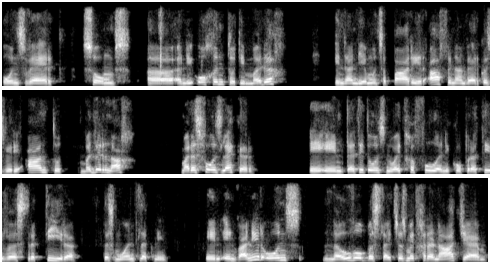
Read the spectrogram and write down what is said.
Ons werk soms uh in die oggend tot die middag en dan neem ons 'n paar uur af en dan werk ons weer die aand tot middernag. Maar dit is vir ons lekker. En, en dit het ons nooit gevoel in die koöperatiewe strukture. Dis moontlik nie. En en wanneer ons nou wil besluit soos met Granat Jam,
